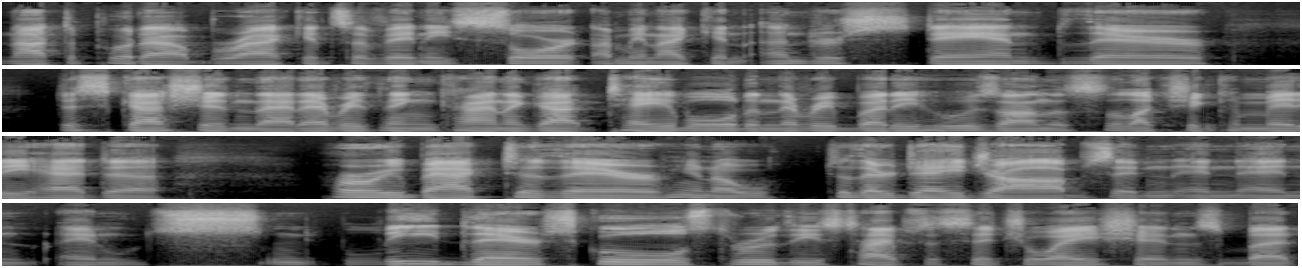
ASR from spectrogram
not to put out brackets of any sort. I mean, I can understand their discussion that everything kind of got tabled and everybody who was on the selection committee had to hurry back to their you know to their day jobs and and and and lead their schools through these types of situations but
